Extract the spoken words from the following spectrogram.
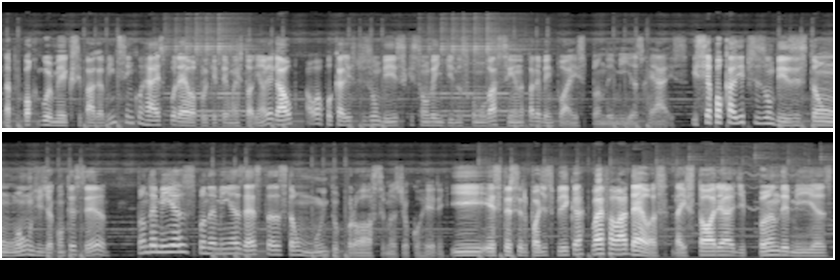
Da pipoca gourmet que se paga 25 reais por ela porque tem uma historinha legal, ao apocalipse zumbis que são vendidos como vacina para eventuais pandemias reais. E se apocalipse zumbis estão longe de acontecer, Pandemias, pandemias estas estão muito próximas de ocorrerem. E esse terceiro Pode Explica vai falar delas, da história de pandemias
